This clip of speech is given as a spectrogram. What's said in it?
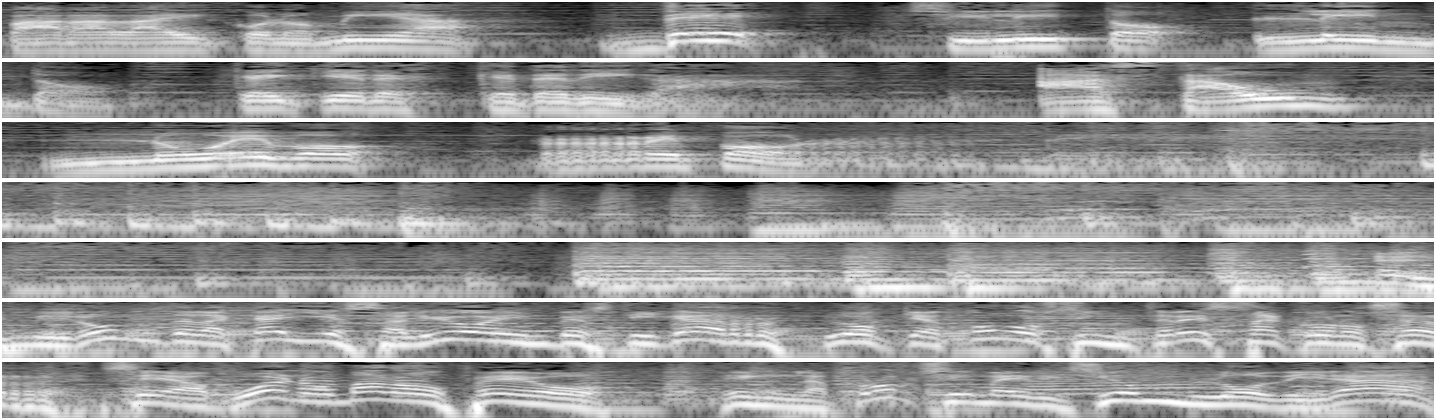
para la economía de Chilito Lindo. ¿Qué quieres que te diga? Hasta un nuevo reporte. El mirón de la calle salió a investigar lo que a todos interesa conocer, sea bueno, malo o feo. En la próxima edición lo dirá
